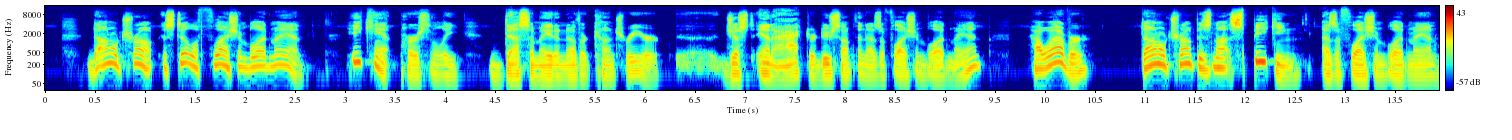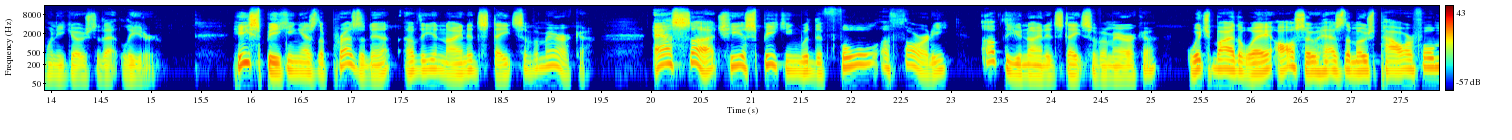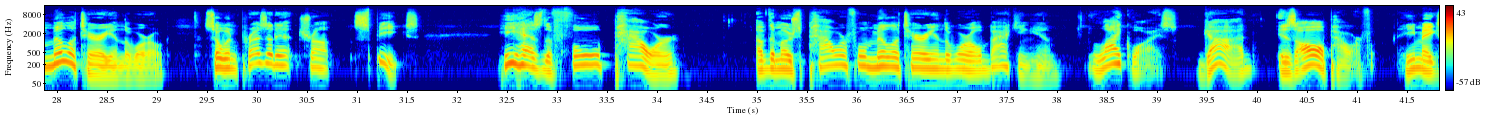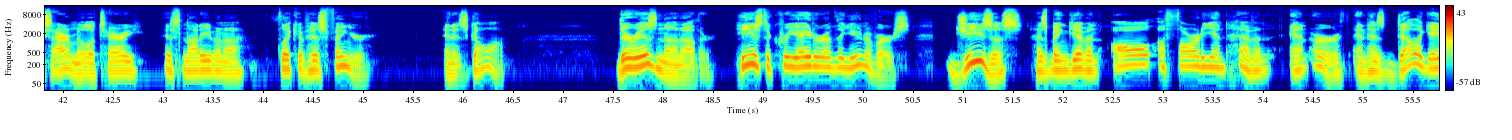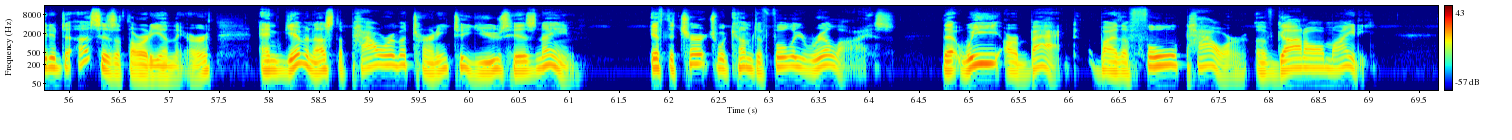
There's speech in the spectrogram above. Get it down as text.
Donald Trump is still a flesh and blood man. He can't personally decimate another country or uh, just enact or do something as a flesh and blood man. However, Donald Trump is not speaking as a flesh and blood man when he goes to that leader. He's speaking as the President of the United States of America. As such, he is speaking with the full authority of the United States of America, which, by the way, also has the most powerful military in the world. So when President Trump speaks, he has the full power of the most powerful military in the world backing him. Likewise, God is all powerful. He makes our military, it's not even a flick of his finger, and it's gone. There is none other. He is the creator of the universe. Jesus has been given all authority in heaven and earth and has delegated to us his authority in the earth and given us the power of attorney to use his name. If the church would come to fully realize that we are backed by the full power of God Almighty,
